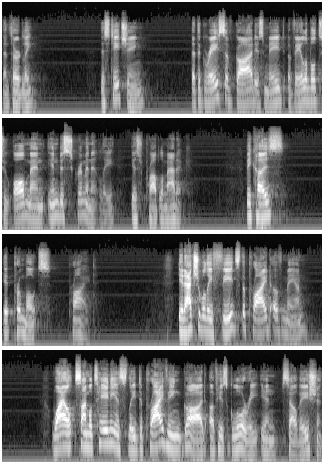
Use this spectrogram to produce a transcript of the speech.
Then, thirdly, this teaching that the grace of God is made available to all men indiscriminately is problematic because it promotes pride. It actually feeds the pride of man while simultaneously depriving God of his glory in salvation.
